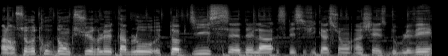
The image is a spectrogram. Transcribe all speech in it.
Voilà, on se retrouve donc sur le tableau top 10 de la spécification HSW.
